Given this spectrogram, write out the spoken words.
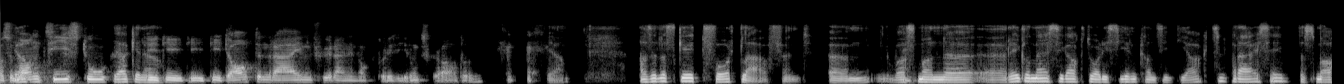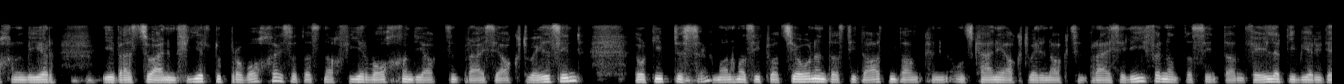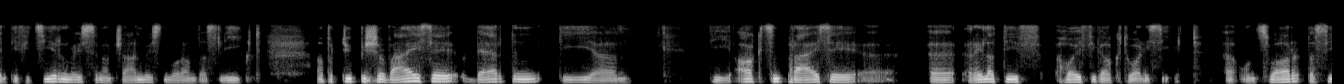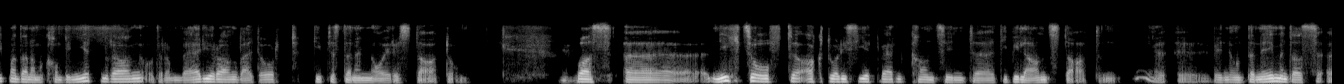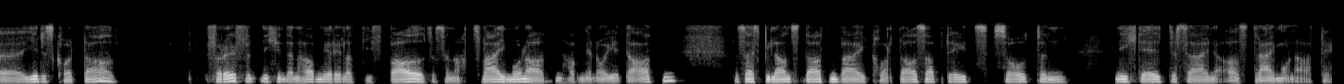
Also ja. wann ziehst du ja, genau. die, die, die, die Daten rein für einen Aktualisierungsgrad? Oder? Ja, also das geht fortlaufend. Ähm, was man äh, äh, regelmäßig aktualisieren kann, sind die Aktienpreise. Das machen wir mhm. jeweils zu einem Viertel pro Woche, sodass nach vier Wochen die Aktienpreise aktuell sind. Dort gibt es mhm. manchmal Situationen, dass die Datenbanken uns keine aktuellen Aktienpreise liefern und das sind dann Fehler, die wir identifizieren müssen und schauen müssen, woran das liegt. Aber typischerweise werden die, äh, die Aktienpreise äh, äh, relativ häufig aktualisiert. Äh, und zwar, das sieht man dann am kombinierten Rang oder am Value-Rang, weil dort gibt es dann ein neueres Datum. Mhm. Was äh, nicht so oft aktualisiert werden kann, sind äh, die Bilanzdaten. Äh, äh wenn Unternehmen das jedes Quartal veröffentlichen, dann haben wir relativ bald, also nach zwei Monaten, haben wir neue Daten. Das heißt, Bilanzdaten bei Quartalsupdates sollten nicht älter sein als drei Monate.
